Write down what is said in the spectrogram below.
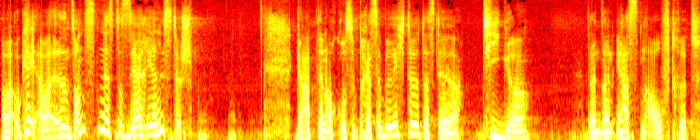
Aber okay, aber ansonsten ist das sehr realistisch. Gab dann auch große Presseberichte, dass der Tiger dann seinen ersten Auftritt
